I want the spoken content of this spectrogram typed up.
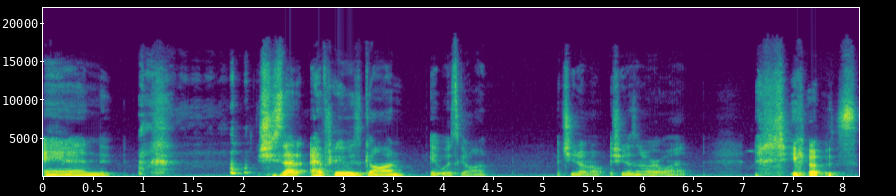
and she said after he was gone, it was gone. And she don't know she doesn't know where it went. She goes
